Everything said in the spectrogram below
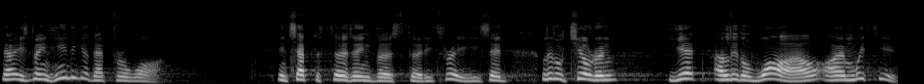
Now, he's been hinting at that for a while. In chapter 13, verse 33, he said, Little children, yet a little while I am with you.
